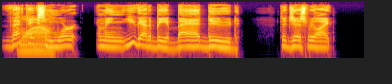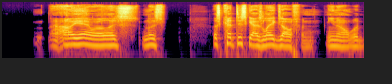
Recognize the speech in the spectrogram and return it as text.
that Wow. takes some work. I mean, you got to be a bad dude to just be like, "Oh yeah, well let's let's let's cut this guy's legs off, and you know, we'll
